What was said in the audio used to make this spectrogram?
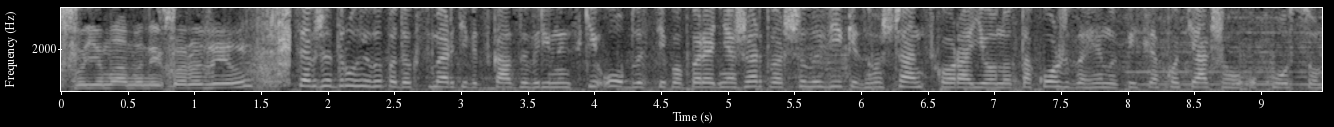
свою маму не хоронили. Це вже другий випадок смерті від сказу в Рівненській області. Попередня жертва чоловік із Гощанського району також загинув після котячого укусу.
